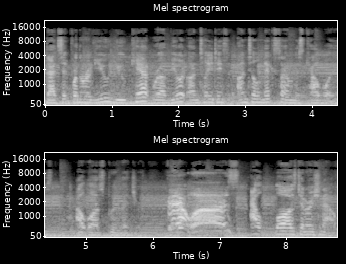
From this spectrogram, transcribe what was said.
That's it for the review. You can't review it until you taste it. Until next time, this Cowboys Outlaws Food Adventure. Outlaws! Outlaws Generation out.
